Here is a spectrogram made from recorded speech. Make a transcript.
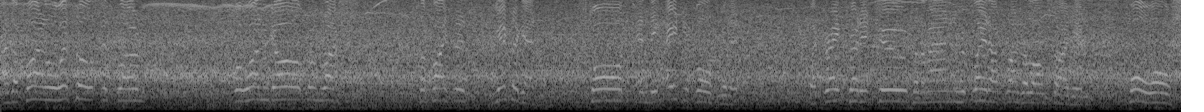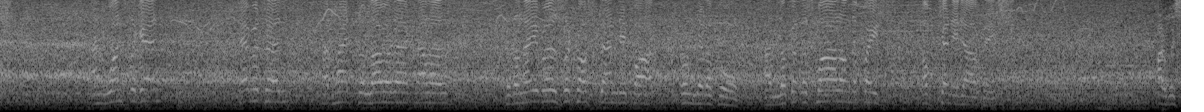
And the final whistle is blown for one goal from Rush, suffices yet again, scored in the 84th minute. But great credit due to the man who played up front alongside him, Paul Walsh. And once again, Everton have had to lower their colours to the neighbours across Stanley Park from Liverpool. And look at the smile on the face of Kenny Dalglish. I was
